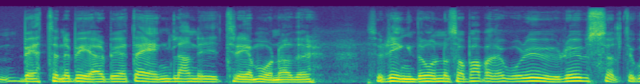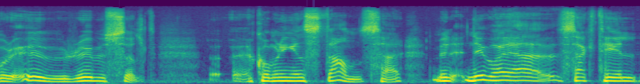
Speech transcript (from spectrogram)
bett henne bearbeta England i tre månader. Så ringde hon och sa, pappa det går uruselt, det går uruselt. Jag kommer ingenstans här. Men nu har jag sagt till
